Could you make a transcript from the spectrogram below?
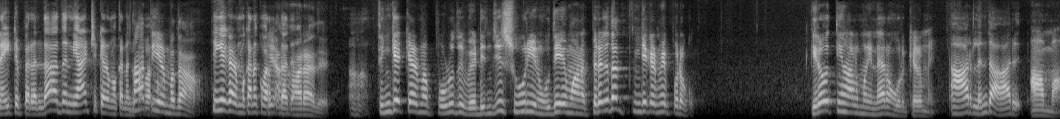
நைட்டு பிறந்தா அது ஞாயிற்றுக்கிழமை கணக்கு. ஞாயிற்றுக்கிழமை தான். திங்கக்கிழமை கணக்கு வரக்கூடாது. வராது ஆ. திங்கட்கிழமை பொழுது வெடிஞ்சு சூரியன் உதயமான பிறகுதான் திங்கட்கிழமை பிறக்கும். இருபத்தி நாலு மணி நேரம் ஒரு கிழமை. ஆறுல இருந்து ஆறு. ஆமா.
